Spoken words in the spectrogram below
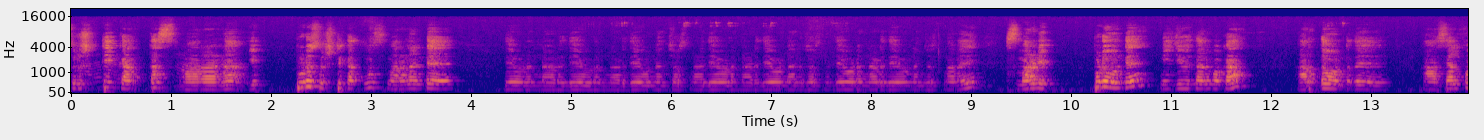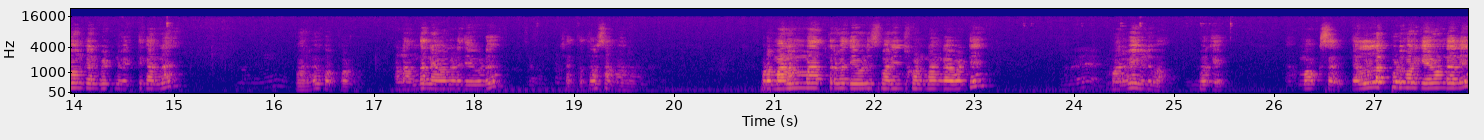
సృష్టికర్త స్మరణ. ఎప్పుడు సృష్టికర్త స్మరణ అంటే దేవుడు అన్నాడు దేవుడు అన్నాడు దేవుడు నన్ను చూస్తున్నాడు దేవుడు అన్నాడు దేవుడు నన్ను చూస్తున్నాడు దేవుడు అన్నాడు దేవుడు నన్ను చూస్తున్నాడు అనేది స్మరణ ఎప్పుడు ఉంటే నీ జీవితానికి ఒక అర్థం ఉంటుంది. ఆ సెల్ ఫోన్ కనిపెట్టిన వ్యక్తి కన్నా మనమే గొప్పవాడు. వాళ్ళందరిని ఏమన్నాడు దేవుడు? చెత్తతో సమానం అన్నాడు. ఇప్పుడు మనం మాత్రమే దేవుడిని స్మరించుకుంటున్నాం కాబట్టి మనమే విలువ. ఓకే. ఒకసారి. ఎల్లప్పుడు మనకి ఏముండాలి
